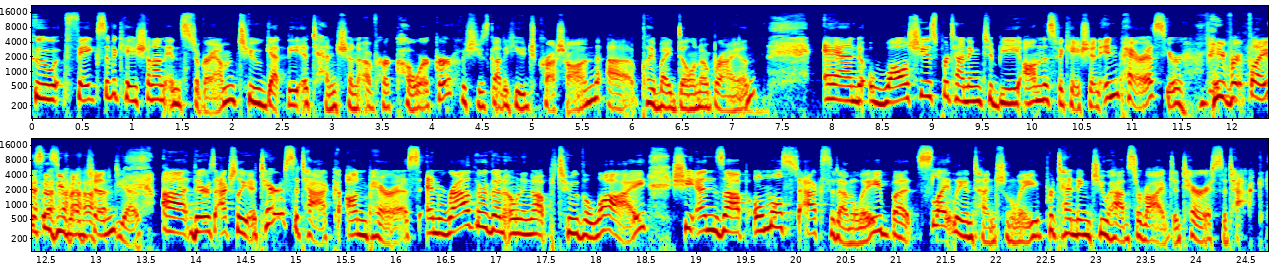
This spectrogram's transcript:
who fakes a vacation on Instagram to get the attention of her coworker, who she's got a huge crush on, uh, played by Dylan O'Brien. And while she is pretending to be on this vacation in Paris, your favorite place, as you mentioned, Yes. uh, there's actually a terrorist attack on Paris. And rather than owning up to the lie, she ends up almost accidentally, but slightly intentionally, pretending to have survived a terrorist attack.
